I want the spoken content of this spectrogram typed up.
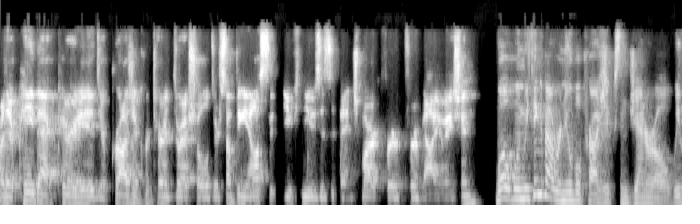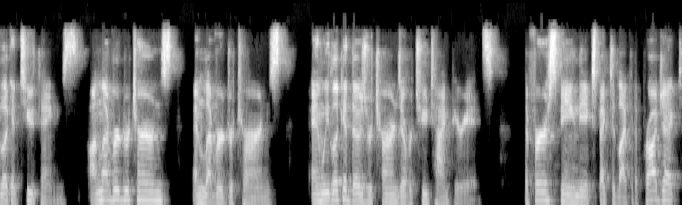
are there payback periods or project return thresholds or something else that you can use as a benchmark for, for evaluation? Well, when we think about renewable projects in general, we look at two things unlevered returns and levered returns. And we look at those returns over two time periods. The first being the expected life of the project,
